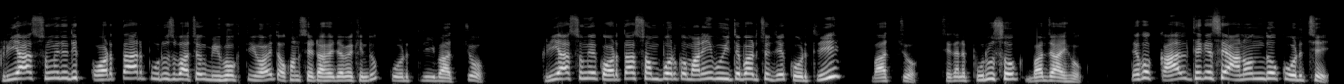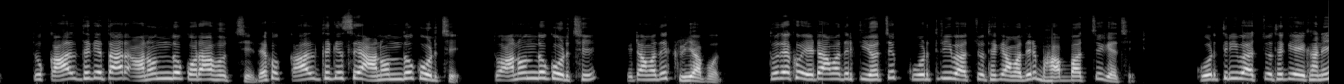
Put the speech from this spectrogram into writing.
ক্রিয়ার সঙ্গে যদি কর্তার পুরুষবাচক বিভক্তি হয়, তখন সেটা হয়ে যাবে কিন্তু কর্তৃবাচ্য। ক্রিয়ার সঙ্গে কর্তার সম্পর্ক মানেই বুঝতে পারছ যে কর্তৃবাচ্য, সেখানে পুরুষ হোক বা যাই হোক। দেখো, কাল থেকে সে আনন্দ করছে, তো কাল থেকে তার আনন্দ করা হচ্ছে। দেখো, কাল থেকে সে আনন্দ করছে, তো আনন্দ করছে, এটা আমাদের ক্রিয়াপদ। তো দেখো, এটা আমাদের কি হচ্ছে? কর্তৃবাচ্য থেকে আমাদের ভাববাচ্যে গেছে। কর্তৃবাচ্য থেকে এখানে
